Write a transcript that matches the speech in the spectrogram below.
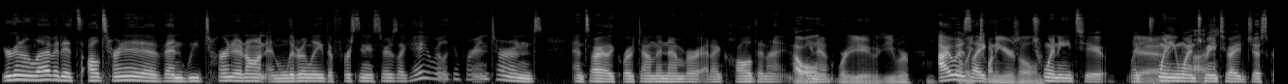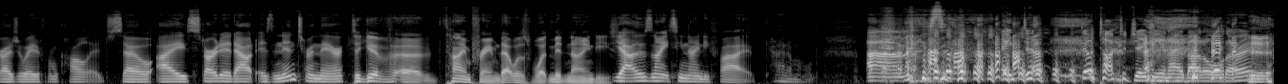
You're gonna love it. It's alternative," and we turned it on, and literally the first thing they said was like, "Hey, we're looking for interns," and so I like wrote down the number and I called, and I How you old know were you? You were I was like 20 years old. 22, like Yeah. 21, 22. I had just graduated from college, so I started out as an intern there. To give a time frame, that was what, mid 90s? Yeah, it was 1995. God, I'm old. Um, don't, don't talk to JB and I about old, all right?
